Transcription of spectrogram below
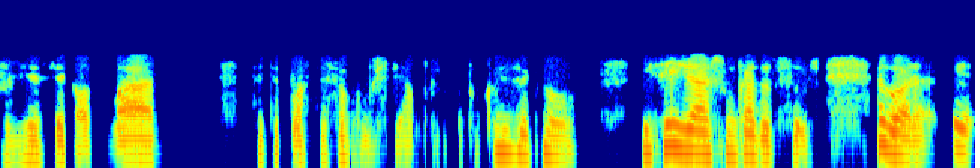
surgência cautelar feita pela Associação Comercial, coisa que não. Isso aí já acho um bocado absurdo. Agora, eh,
